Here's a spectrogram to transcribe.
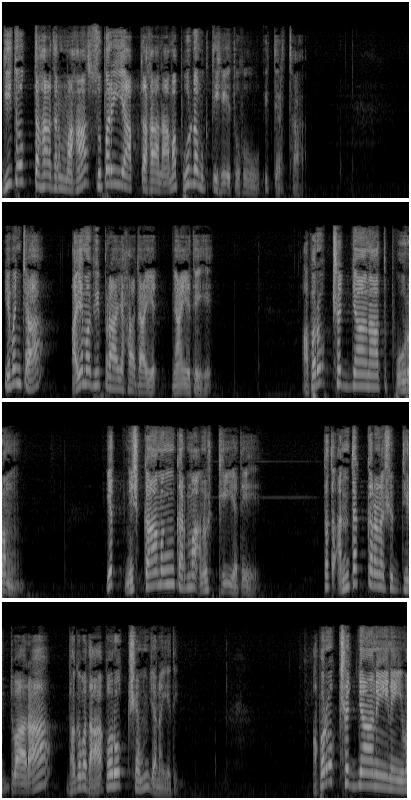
गीतोक्तः धर्मः सुपर्याप्तः नाम पूर्णमुक्तिहेतुः इत्यर्थः। एवञ्च अयमभिप्रायः जाय ज्ञायते। अपरोक्षज्ञानात् पूर्वं यत् निष्कामं कर्म अनुष्ठीयते। तत् अन्तःकरणशुद्धिद्वारा भगवदापरोक्ष्यं जनयति। अपरोक्षज्ञानेनैव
